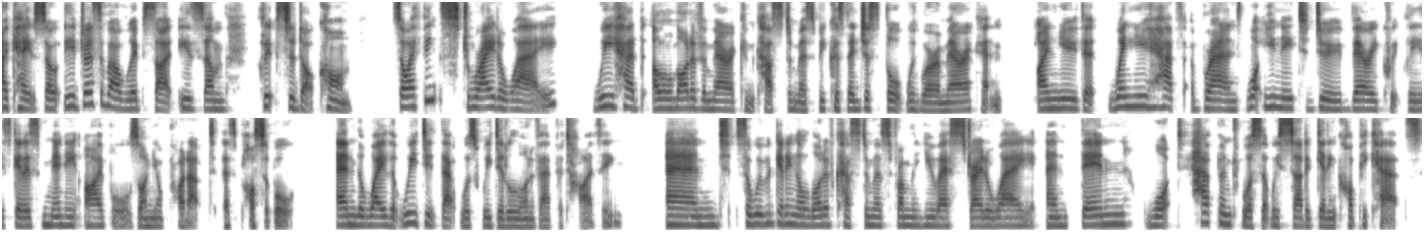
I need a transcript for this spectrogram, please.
Okay, so the address of our website is um, klipsta.com. So I think straight away we had a lot of American customers because they just thought we were American. I knew that when you have a brand, what you need to do very quickly is get as many eyeballs on your product as possible. And the way that we did that was we did a lot of advertising. And so we were getting a lot of customers from the US straight away. And then what happened was that we started getting copycats.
